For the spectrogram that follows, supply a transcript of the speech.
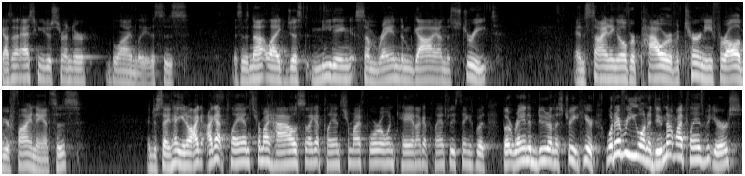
God's not asking you to surrender blindly. This is, this is not like just meeting some random guy on the street and signing over power of attorney for all of your finances and just saying, hey, you know, I, I got plans for my house, and I got plans for my 401k, and I got plans for these things, but, but random dude on the street, here, whatever you want to do, not my plans, but yours.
